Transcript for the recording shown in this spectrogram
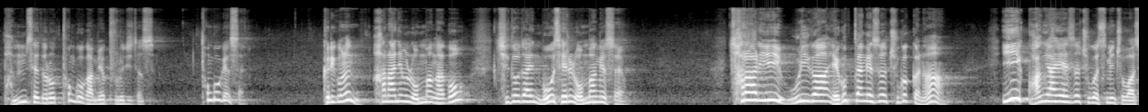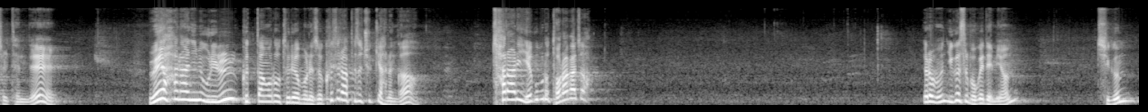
밤새도록 통곡하며 부르짖었어요. 통곡했어요. 그리고는 하나님을 원망하고 지도자인 모세를 원망했어요. 차라리 우리가 애굽 땅에서 죽었거나 이 광야에서 죽었으면 좋았을 텐데 왜 하나님이 우리를 그 땅으로 들여보내서 그들 앞에서 죽게 하는가? 차라리 예굽으로 돌아가자. 여러분 이것을 보게 되면 지금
